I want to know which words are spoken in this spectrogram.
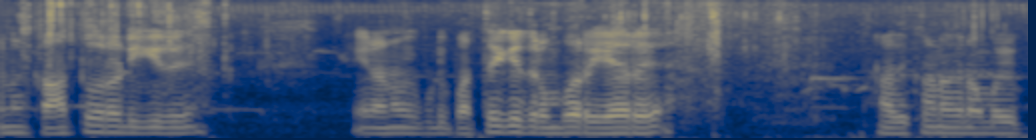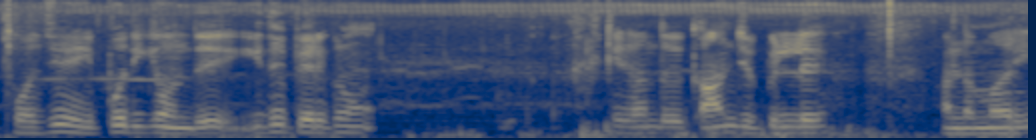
ஏன்னா காற்று வர அடிக்குது. ஏன்னா நம்ம இப்படி பற்ற வைக்கிறது ரொம்ப ரேரு அதுக்கான நம்ம இப்போது இப்போதைக்கு வந்து இது பெருக்கணும். இது வந்து காஞ்ச புல்லு அந்த மாதிரி.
